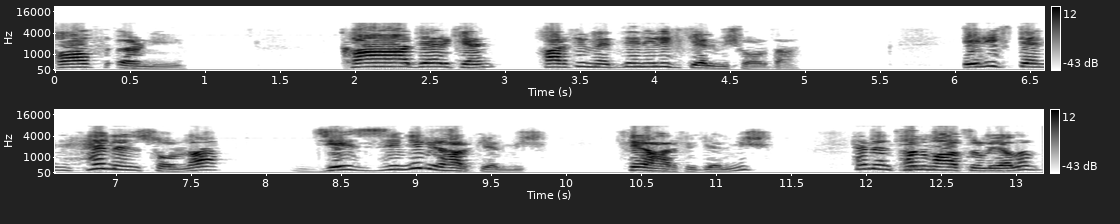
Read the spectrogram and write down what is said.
kaf örneği. Ka derken harfi medden elif gelmiş orada. Eliften hemen sonra cezimli bir harf gelmiş. F harfi gelmiş. Hemen tanımı hatırlayalım.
